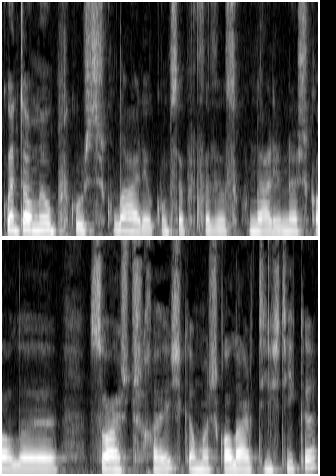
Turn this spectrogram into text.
Quanto ao meu percurso escolar, eu comecei por fazer o secundário na escola Soares dos Reis, que é uma escola artística,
